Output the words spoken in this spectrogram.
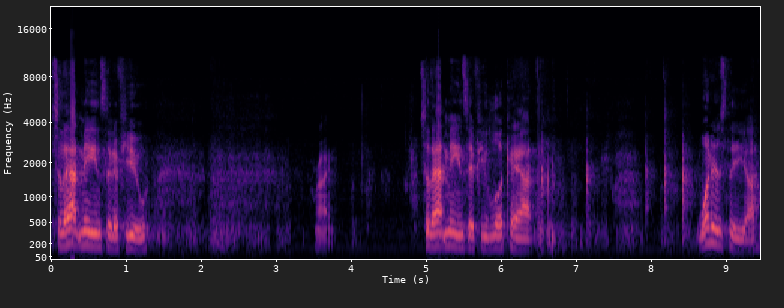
So that means that if you, right, so that means if you look at what is the uh,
